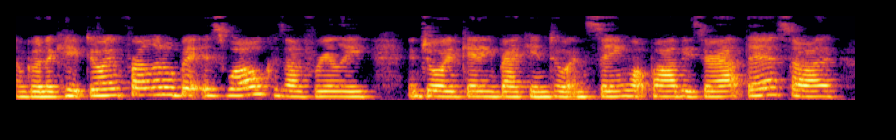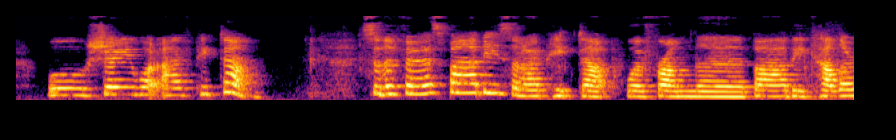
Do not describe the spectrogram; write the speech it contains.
I'm going to keep doing for a little bit as well because I've really enjoyed getting back into it and seeing what Barbies are out there so I will show you what I've picked up. So the first Barbies that I picked up were from the Barbie Colour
